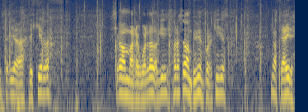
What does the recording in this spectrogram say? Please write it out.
Es ahí a la izquierda. Se va más resguardado aquí. Ahora se va muy bien por aquí. es- no hace aire.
